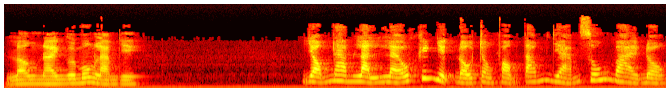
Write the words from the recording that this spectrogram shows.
Lần này ngươi muốn làm gì? Giọng nam lạnh lẽo khiến nhiệt độ trong phòng tắm giảm xuống vài độ.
